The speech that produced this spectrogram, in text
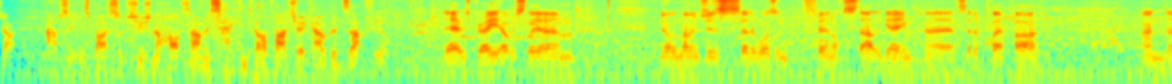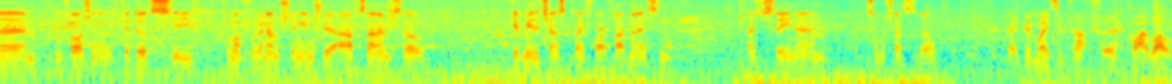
Jack absolutely inspired substitution at half time in the second half hat trick. How good does that feel? Yeah, it was great. Obviously, um, you know the managers said I wasn't fit enough to start the game. Uh, said I'd play a part, and um, unfortunately for Duds, he come off with an hamstring injury at half time, so give me the chance to play 45 minutes. And as you've seen, um, I took my chance as well. They've been waiting for that for quite a while.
